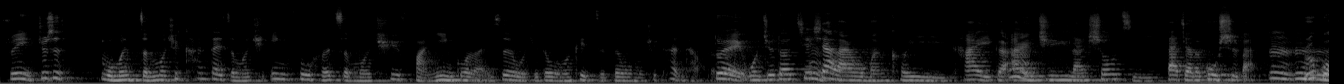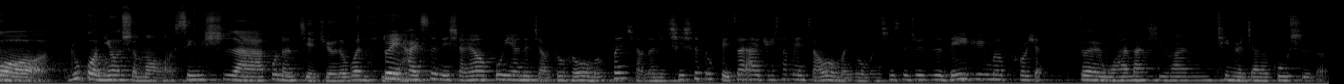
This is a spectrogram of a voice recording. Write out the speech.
所以就是我们怎么去看待、怎么去应付和怎么去反应过来，这我觉得我们可以值得我们去探讨的。对，我觉得接下来我们可以开一个嗯 IG 来收集大家的故事吧。嗯嗯，如果如果你有什么心事啊，不能解决的问题，对，还是你想要不一样的角度和我们分享的，你其实都可以在 IG 上面找我们，我们其实就是 Daydreamer Project。对我还蛮喜欢听人家的故事的。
